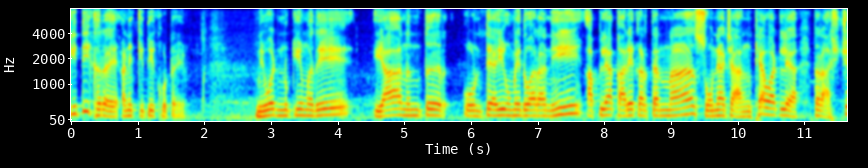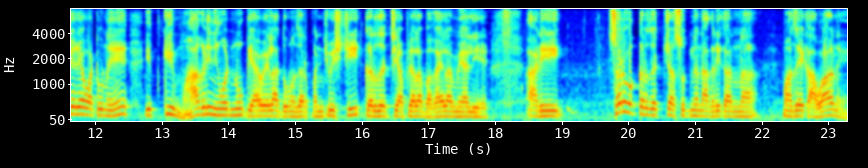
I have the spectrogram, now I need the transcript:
किती खरं आहे आणि किती खोटं आहे. निवडणुकीमध्ये यानंतर कोणत्याही उमेदवारांनी आपल्या कार्यकर्त्यांना सोन्याच्या अंगठ्या वाटल्या तर आश्चर्य वाटू नये. इतकी महागडी निवडणूक यावेळेला दोन हजार पंचवीसची कर्जतची आपल्याला बघायला मिळाली आहे. आणि सर्व कर्जतच्या सुज्ञ नागरिकांना माझं एक आव्हान आहे.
